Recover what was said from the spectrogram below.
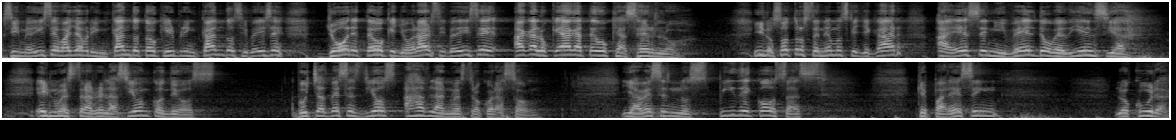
si me dice vaya brincando, tengo que ir brincando, si me dice llore, tengo que llorar, si me dice haga lo que haga, tengo que hacerlo. Y nosotros tenemos que llegar a ese nivel de obediencia en nuestra relación con Dios. Muchas veces Dios habla en nuestro corazón y a veces nos pide cosas que parecen locura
